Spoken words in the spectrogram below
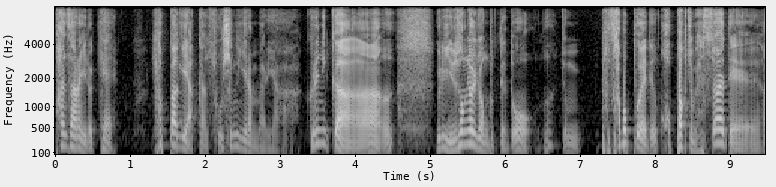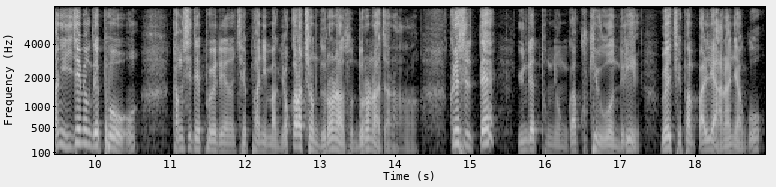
판사는 이렇게 협박이 약한 소시민이란 말이야. 그러니까 어? 우리 윤석열 정부 때도 어? 좀 사법부에 대해 겁박 좀 했어야 돼. 아니 이재명 대표 어? 당시 대표에 대한 재판이 막 엿가락처럼 늘어나서 늘어나잖아. 그랬을 때 윤 대통령과 국회 의원들이 왜 재판 빨리 안 하냐고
